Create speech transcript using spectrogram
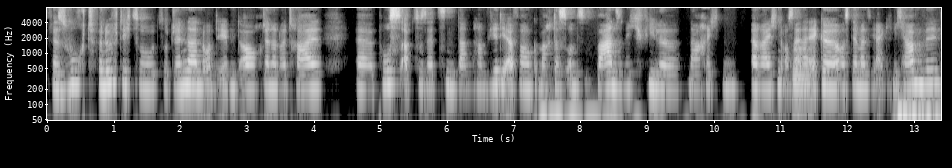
versucht, vernünftig zu, zu gendern und eben auch genderneutral äh, Posts abzusetzen, dann haben wir die Erfahrung gemacht, dass uns wahnsinnig viele Nachrichten erreichen aus mhm. einer Ecke, aus der man sie eigentlich nicht haben will.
